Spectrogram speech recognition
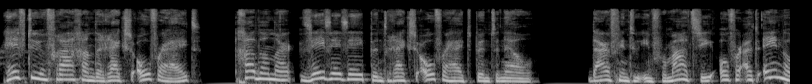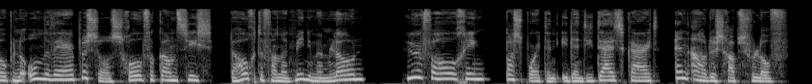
Heeft u een vraag aan de Rijksoverheid? Ga dan naar www.rijksoverheid.nl. Daar vindt u informatie over uiteenlopende onderwerpen zoals schoolvakanties, de hoogte van het minimumloon, huurverhoging, paspoort en identiteitskaart en ouderschapsverlof.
